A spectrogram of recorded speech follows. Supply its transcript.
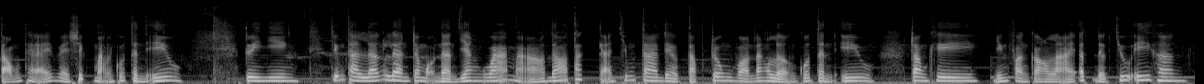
tổng thể về sức mạnh của tình yêu. Tuy nhiên, chúng ta lớn lên trong một nền văn hóa mà ở đó tất cả chúng ta đều tập trung vào năng lượng của tình yêu, trong khi những phần còn lại ít được chú ý hơn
